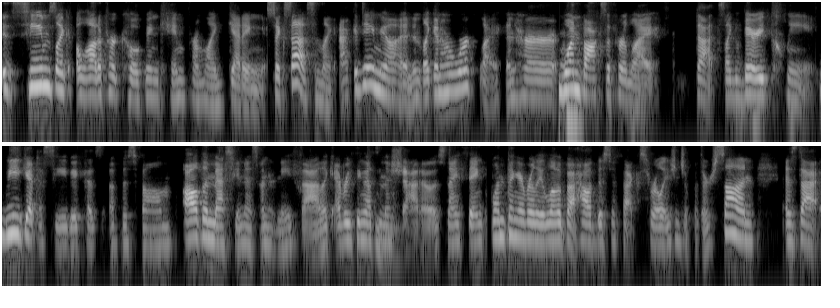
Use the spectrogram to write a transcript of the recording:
It seems like a lot of her coping came from like getting success and like academia and, and, like in her work life and her one box of her life that's like very clean. We get to see because of this film all the messiness underneath that, like everything that's in the Mhm. shadows. And I think one thing I really love about how this affects her relationship with her son is that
